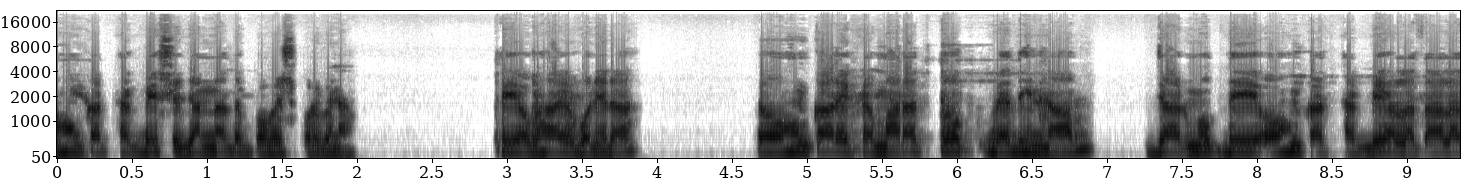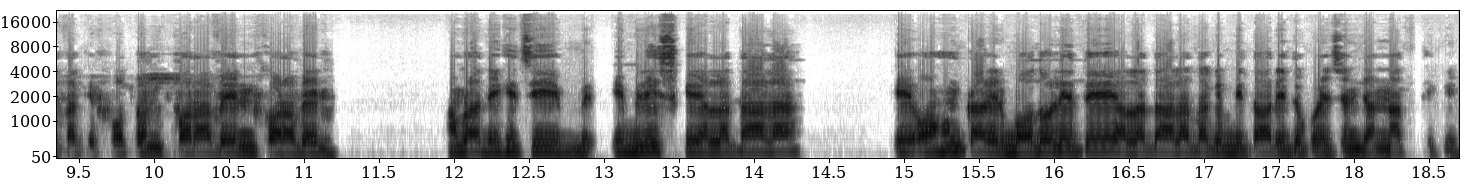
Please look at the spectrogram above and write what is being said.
অহংকার থাকবে, সে জান্নাতে প্রবেশ করবে না। প্রিয় ভাই বোনেরা অহংকার একটা মারাত্মক ব্যাধির নাম, যার মধ্যে অহংকার থাকবে। আল্লাহ তাআলা তাকে পতন করাবেন করাবেন। আমরা দেখেছি ইবলিশকে আল্লাহ তাআলা এই অহংকারের বদলেতে আল্লাহ তাআলা তাকে বিতাড়িত করেছেন জান্নাত থেকে।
